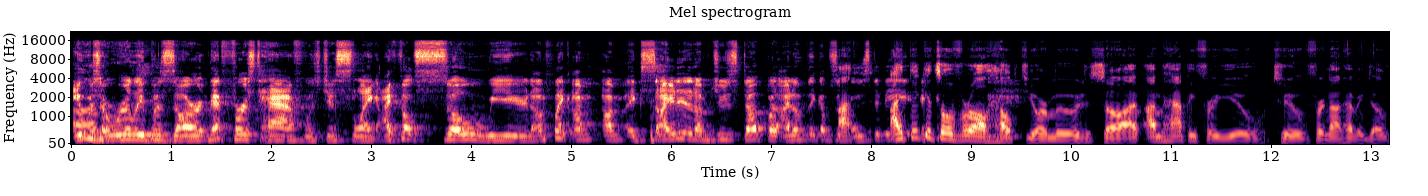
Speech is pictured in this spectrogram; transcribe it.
it um, was a um, really bizarre. That first half was just like I felt so weird. I'm like I'm I'm excited and I'm juiced up, but I don't think I'm supposed I, to be. I think it's overall helped your mood. So I, I'm happy for you too for not having to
